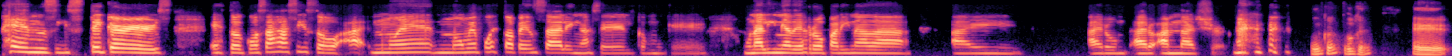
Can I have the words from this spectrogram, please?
pens y stickers, esto, cosas así. So, ah, no, he, no me he puesto a pensar en hacer como que una línea de ropa ni nada. I, I don't, I don't I'm not sure. ok, ok. Eh,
